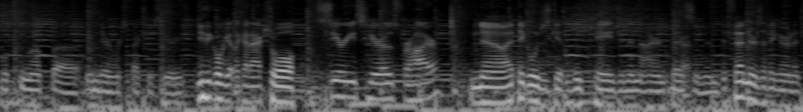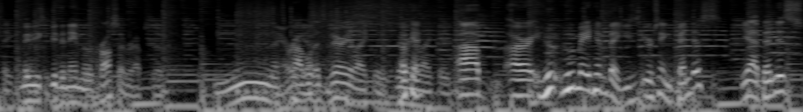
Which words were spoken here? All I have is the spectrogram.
will team up uh, in their respective series. Do you think we'll get like an actual series Heroes for Hire? No, I think we'll just get Luke Cage and then Iron Fist, and then Defenders. I think are going to take. Maybe it could be the name of the crossover episode. Mm, that's There we probably go. that's very likely. Very okay. likely. Uh, all right. Who who made him big? You, you were saying Bendis? Yeah, Bendis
